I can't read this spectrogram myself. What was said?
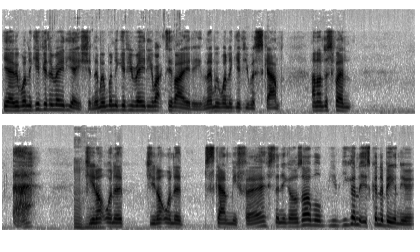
"Yeah, we want to give you the radiation, then we want to give you radioactive iodine, then we want to give you a scan." And I just went, eh? mm-hmm. "Do you not want to? Do you not want to scan me first? And he goes, "Oh well, you, are gonna. It's to be on the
